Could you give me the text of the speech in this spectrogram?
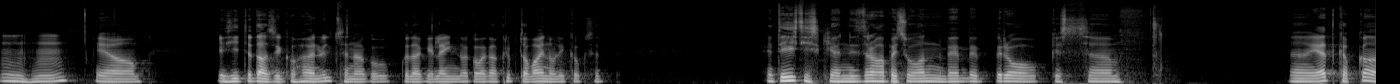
mm. -hmm. ja, ja siit edasi kohe on üldse nagu kuidagi läinud väga-väga krüptovaenulikuks, et et Eestiski on nüüd rahapesu andmebüroo, kes äh, jätkab ka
